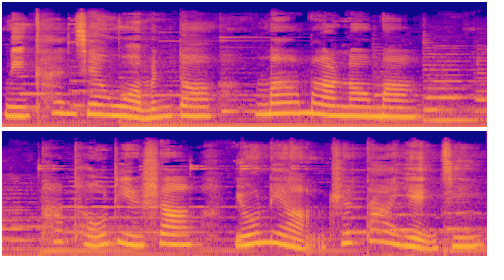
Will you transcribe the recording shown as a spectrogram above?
你看见我们的妈妈了吗？她头顶上有两只大眼睛，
